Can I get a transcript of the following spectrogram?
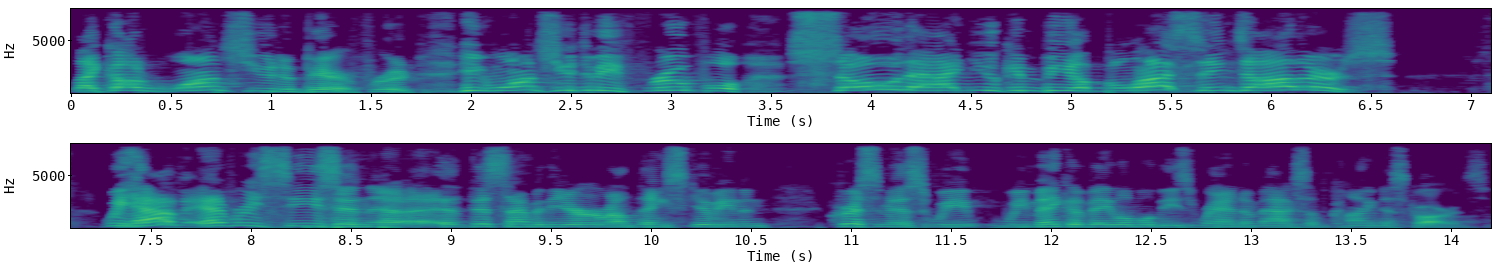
Like God wants you to bear fruit. He wants you to be fruitful so that you can be a blessing to others. We have every season uh, at this time of the year around Thanksgiving and Christmas, we, we make available these random acts of kindness cards.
